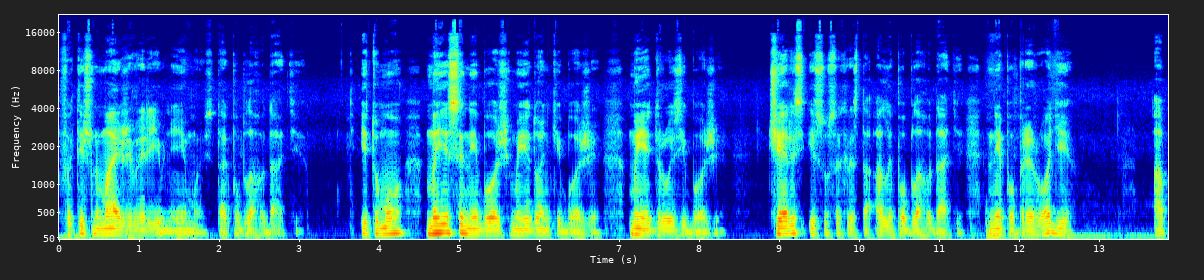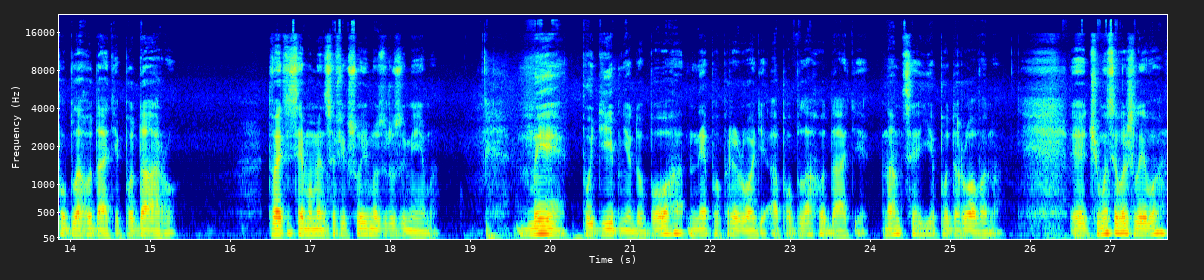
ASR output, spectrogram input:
фактично майже вирівнюємось так, по благодаті. І тому ми є сини Божі, ми є доньки Божі, ми є друзі Божі через Ісуса Христа, але по благодаті. Не по природі, а по благодаті, по дару. Давайте цей момент зафіксуємо, зрозуміємо. Ми подібні до Бога не по природі, а по благодаті. Нам це є подаровано. Е, Чому це важливо?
